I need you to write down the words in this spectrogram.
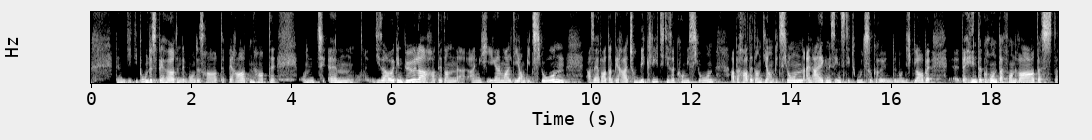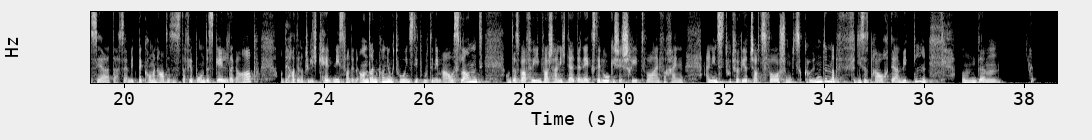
den, die, die Bundesbehörden, den Bundesrat beraten hatte. Und ähm, dieser Eugen Böhler hatte dann eigentlich irgendwann mal die Ambition, also er war dann bereits schon Mitglied dieser Kommission, aber er hatte dann die Ambition, ein eigenes Institut zu gründen. Und ich glaube, äh, der Hintergrund davon war, dass, dass, er, dass er mitbekommen hatte, dass es dafür Bundesgelder gab. Und er hatte natürlich Kenntnis von den anderen Konjunkturinstituten im Ausland. Und das war für ihn wahrscheinlich der, der nächste logische Schritt, war einfach ein, ein Institut für Wirtschaftsforschung zu gründen. Aber für dieses brauchte er Mittel. Und ähm,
